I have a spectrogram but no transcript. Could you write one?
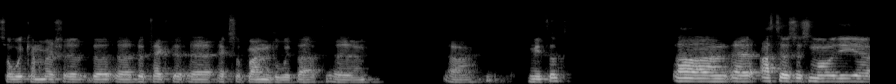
so we can measure the uh, detect the uh, exoplanet with that um, uh, method. Uh, asteroseismology, uh,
